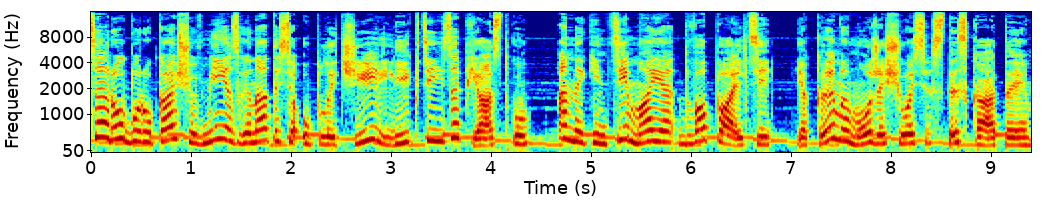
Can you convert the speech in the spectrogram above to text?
Це роборука, що вміє згинатися у плечі, лікті й зап'ястку, а на кінці має два пальці, якими може щось стискати.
